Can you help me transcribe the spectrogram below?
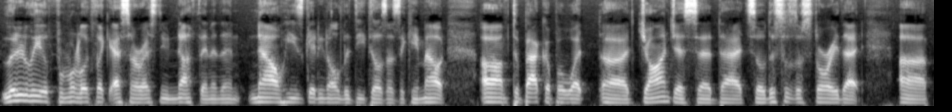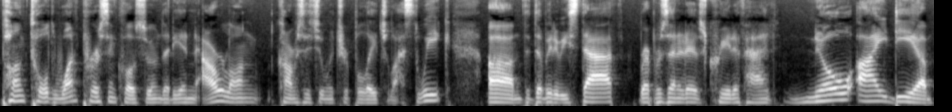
literally from what it looked like SRS knew nothing, and then now he's getting all the details as they came out. Um, to back up on what uh, John just said, that so this was a story that. Uh, Punk told one person close to him that he had an hour long conversation with Triple H last week. Um, the WWE staff, representatives, creative had no idea.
